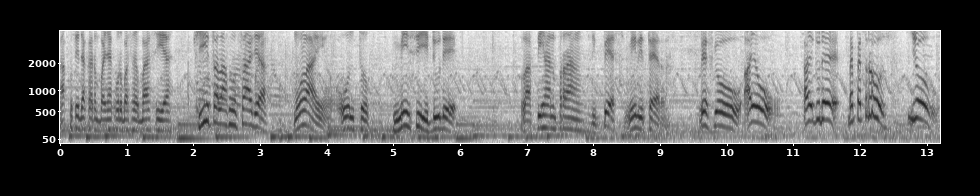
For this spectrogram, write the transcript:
Aku tidak akan banyak berbahasa basi ya. Kita langsung saja mulai untuk misi Dude. Latihan perang di base militer. Let's go. Ayo. Ayo Dude Pepet terus. Yuk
